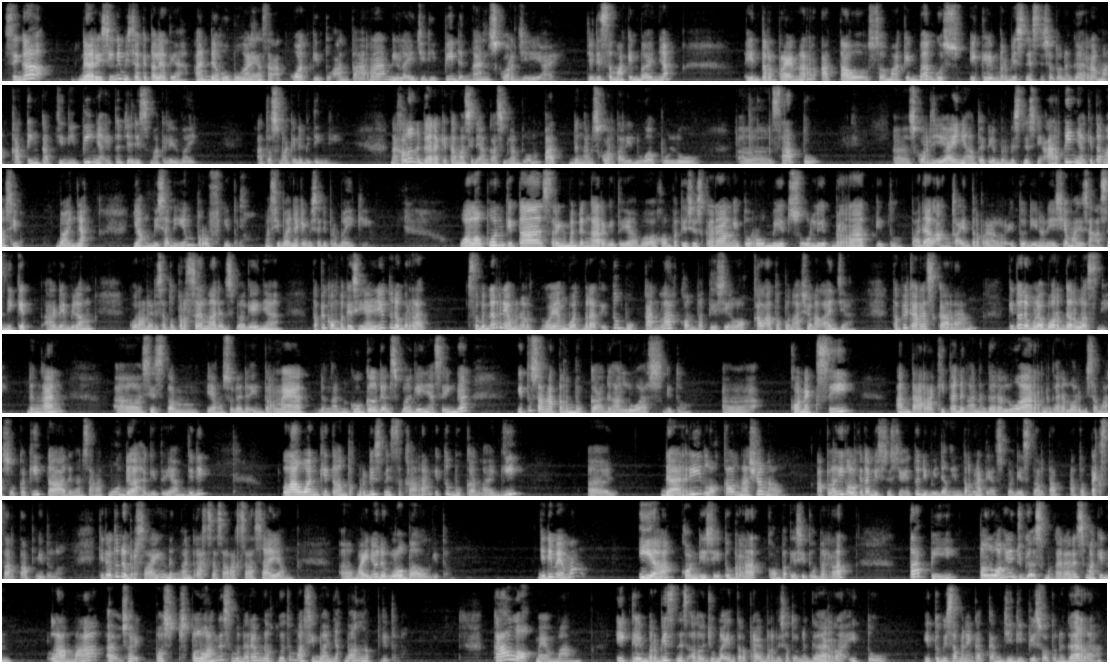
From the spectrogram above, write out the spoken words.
Sehingga dari sini bisa kita lihat ya, ada hubungan yang sangat kuat gitu antara nilai GDP dengan skor GEI. Jadi semakin banyak entrepreneur atau semakin bagus iklim berbisnis di suatu negara, maka tingkat GDP-nya itu jadi semakin lebih baik atau semakin lebih tinggi. Nah, kalau negara kita masih di angka 94 dengan skor tadi 21 uh, uh, skor GI-nya atau iklim berbisnisnya, artinya kita masih banyak yang bisa diimprove gitu loh. Masih banyak yang bisa diperbaiki. Walaupun kita sering mendengar gitu ya, bahwa kompetisi sekarang itu rumit, sulit, berat gitu. Padahal angka entrepreneur itu di Indonesia masih sangat sedikit. Ada yang bilang kurang dari satu persen lah dan sebagainya. Tapi kompetisinya aja itu udah berat sebenarnya menurut gue yang buat berat itu bukanlah kompetisi lokal ataupun nasional aja. Tapi karena sekarang kita udah mulai borderless nih dengan uh, sistem yang sudah ada internet, dengan Google dan sebagainya, sehingga itu sangat terbuka dengan luas gitu. Uh, koneksi antara kita dengan negara luar, negara luar bisa masuk ke kita dengan sangat mudah gitu ya. Jadi lawan kita untuk berbisnis sekarang itu bukan lagi uh, dari lokal nasional. Apalagi kalau kita bisnisnya itu di bidang internet ya, sebagai startup atau tech startup gitu loh. Kita tuh udah bersaing dengan raksasa-raksasa yang uh, mainnya udah global gitu. Jadi memang iya, kondisi itu berat, kompetisi itu berat, tapi peluangnya juga sebenarnya semakin lama, uh, sorry, peluangnya sebenarnya menurut gue itu masih banyak banget gitu loh. Kalau memang iklim berbisnis atau jumlah entrepreneur di suatu negara itu itu bisa meningkatkan GDP suatu negara,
